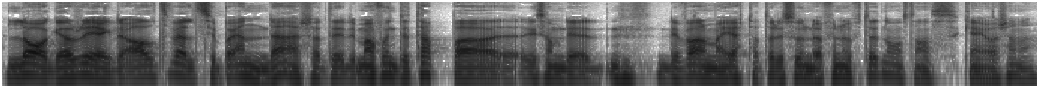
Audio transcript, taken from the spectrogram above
lagar och regler, allt välts sig på ända här. Så att det, man får inte tappa eh, liksom det, det varma hjärtat och det sunda förnuftet någonstans, kan jag känna.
